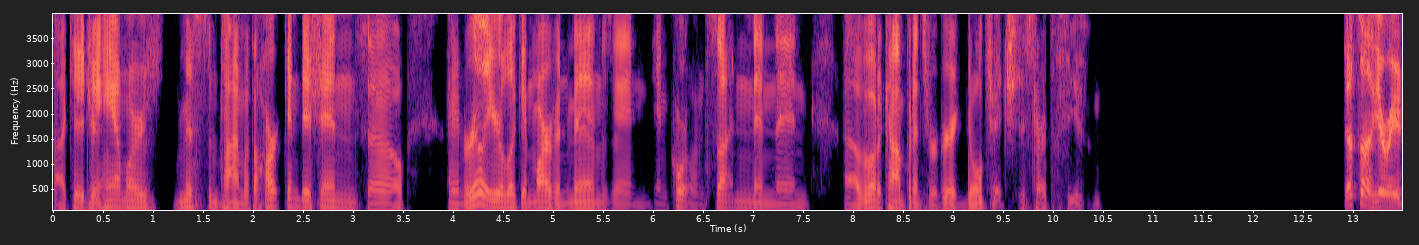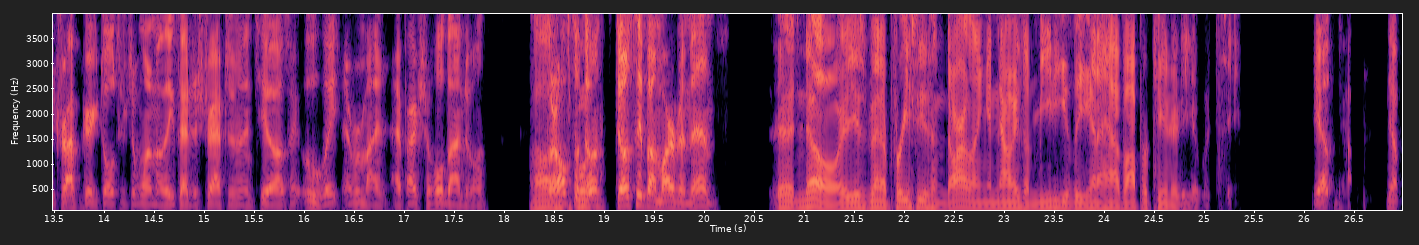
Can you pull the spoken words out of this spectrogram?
uh, KJ Hamler's missed some time with a heart condition. So, and really, you're looking Marvin Mims and and Courtland Sutton, and then uh, vote of confidence for Greg Dulcich to start the season. Just when I was getting ready to drop Greg Dulcich in one of my leagues, I just drafted him in too. I was like, "Oh, wait, never mind. I probably should hold on to him." Oh, but also, spo- don't don't sleep on Marvin Mims. Uh, no, he's been a preseason darling, and now he's immediately going to have opportunity. It would seem, Yep. Yep. yep.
